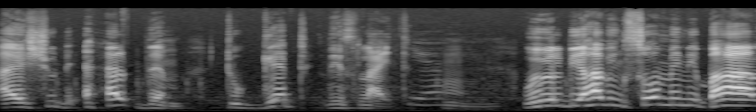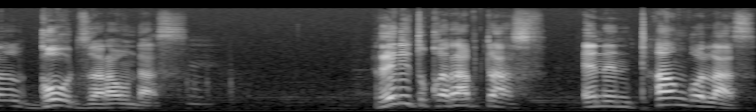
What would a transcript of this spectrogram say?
I should help them to get this light. yeah. We will be having so many Baal gods around us, ready to corrupt us and entangle us,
